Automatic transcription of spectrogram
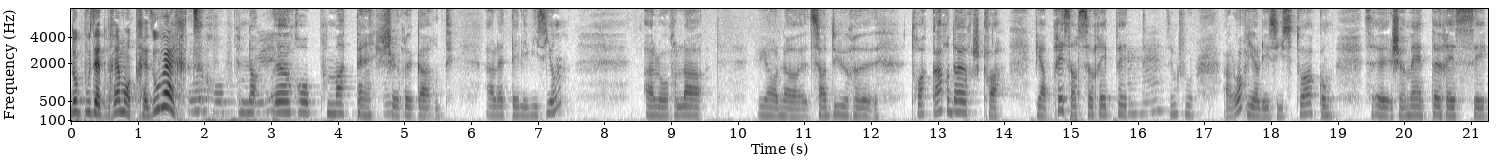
Donc vous êtes vraiment très ouverte. Europe, Europe Matin, je regarde à la télévision. Alors là, il y en a, ça dure euh, trois quarts d'heure, je crois. Puis après, ça se répète. Mhm. Alors, il y a les histoires comme euh, je m'intéressais,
